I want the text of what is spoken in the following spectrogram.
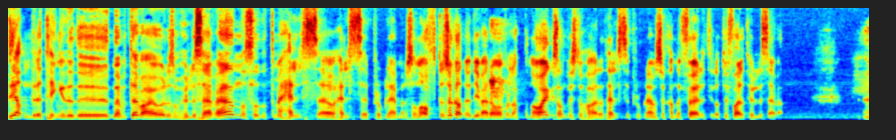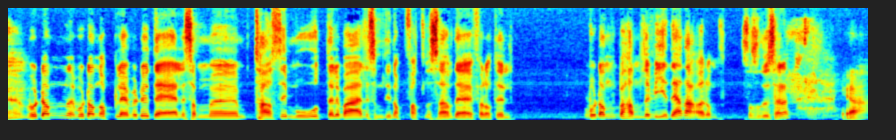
de andre tingene du nevnte, var jo liksom hull i CV-en og så dette med helse og helseproblemer. og sånn. Ofte så kan jo de være overlappende òg. Hvis du har et helseproblem, så kan det føre til at du får et hull i CV-en. Eh, hvordan, hvordan, opplever du det liksom, tas imot, eller hva er liksom din oppfattelse av det i forhold til Hvordan behandler vi det, da, Aron? Sånn som du ser det? Ja,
